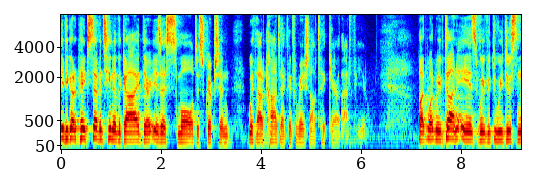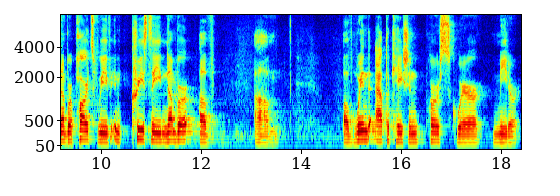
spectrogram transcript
if you go to page 17 of the guide, there is a small description without contact information. I'll take care of that for you. But what we've done is we've reduced the number of parts, we've increased the number of, um, of wind application per square meter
